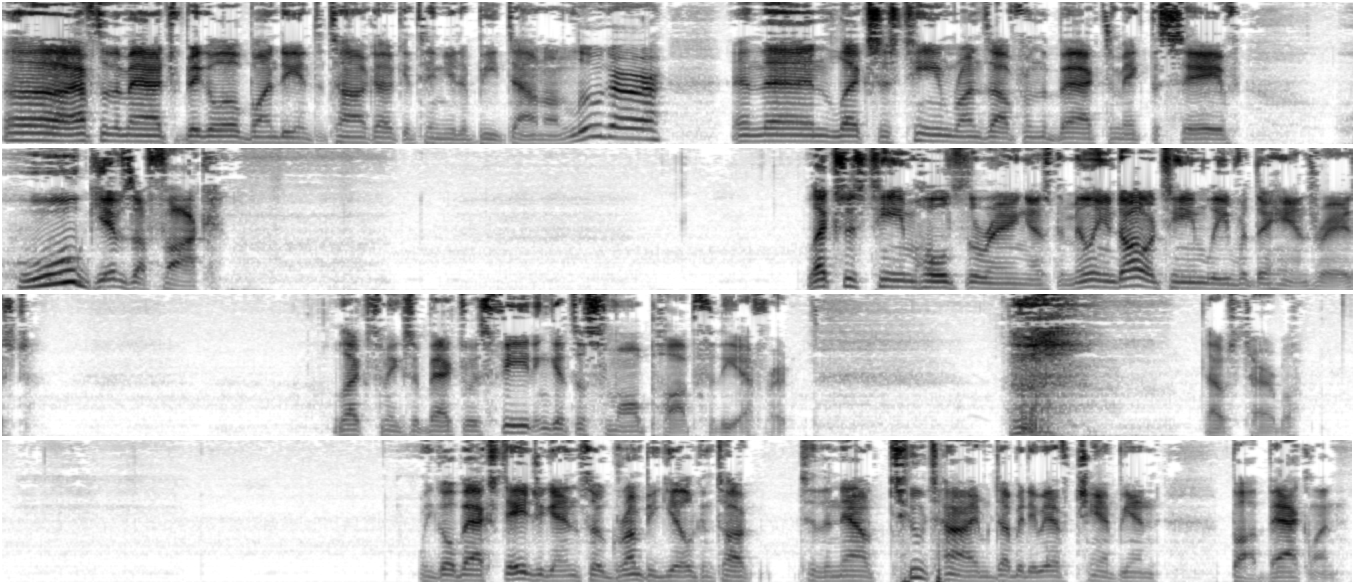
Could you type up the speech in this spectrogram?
uh, after the match, Bigelow, Bundy, and Tatanka continue to beat down on Luger, and then Lex's team runs out from the back to make the save. Who gives a fuck? Lex's team holds the ring as the Million Dollar Team leave with their hands raised. Lex makes it back to his feet and gets a small pop for the effort. that was terrible. We go backstage again so Grumpy Gill can talk to the now two time WWF champion Bob Backlund.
